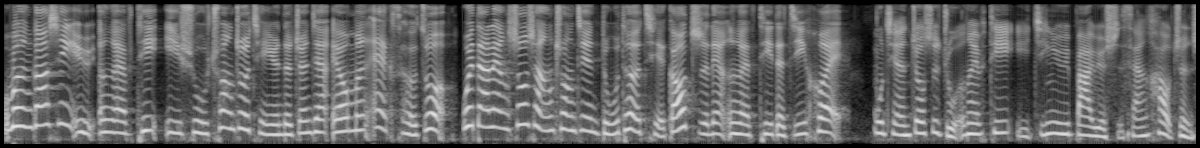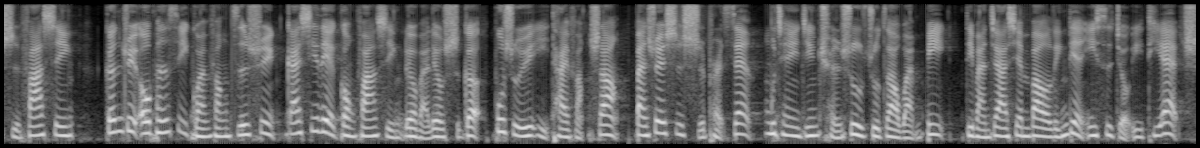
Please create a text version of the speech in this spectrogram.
我们很高兴与 NFT 艺术创作前沿的专家 Elman X 合作，为大量收藏创建独特且高质量 NFT 的机会。目前救世主 NFT 已经于八月十三号正式发行。根据 OpenSea 官方资讯，该系列共发行六百六十个，部署于以太坊上，版税是十 percent，目前已经全数铸造完毕，地板价现报零点一四九 ETH。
